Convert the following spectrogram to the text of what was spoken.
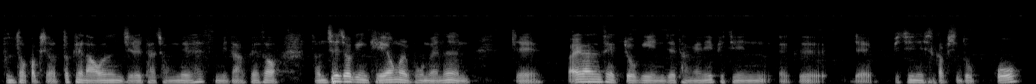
분석값이 어떻게 나오는지를 다 정리를 했습니다. 그래서 전체적인 개형을 보면은 이제 빨간색 쪽이 이제 당연히 비트윈 그 이제 비즈니스 값이 높고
